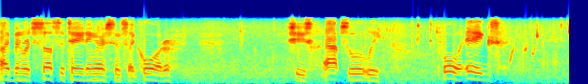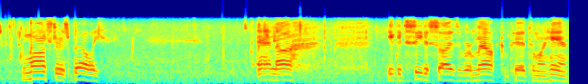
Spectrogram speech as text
I've been resuscitating her since I caught her. She's absolutely full of eggs, monstrous belly, and uh, you can see the size of her mouth compared to my hand.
